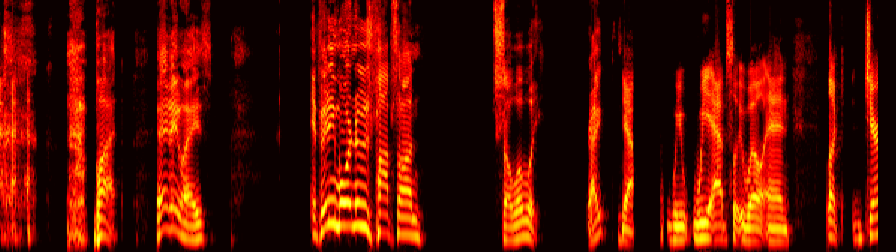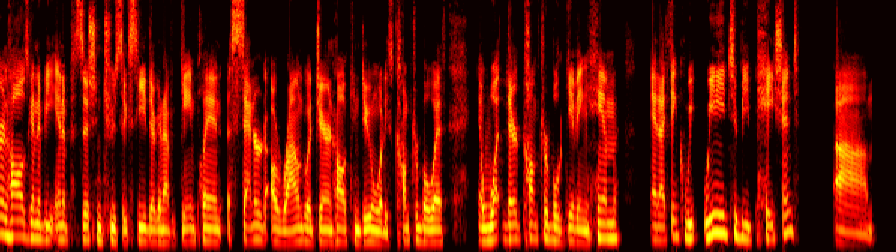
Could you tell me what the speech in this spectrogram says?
but, anyways, if any more news pops on, so will we, right? We we absolutely will. And look, Jaren Hall is going to be in a position to succeed. They're going to have a game plan centered around what Jaren Hall can do and what he's comfortable with, and what they're comfortable giving him. And I think we we need to be patient. Um,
